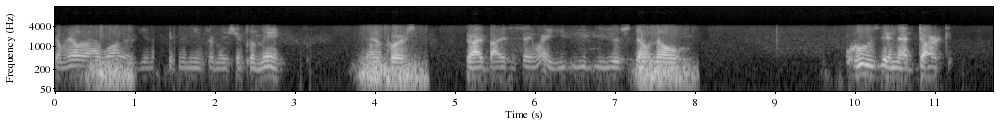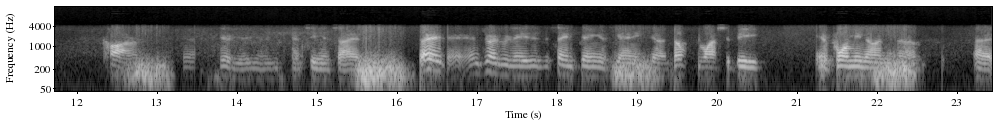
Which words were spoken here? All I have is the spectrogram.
Come hell or high water, you're not getting any information from me. And of course, drive-by is the same way. You, you, you just don't know who's in that dark car area. You know, you can't see inside. But and drug-related, the same thing as gang. You know, nobody wants to be informing on uh, uh,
